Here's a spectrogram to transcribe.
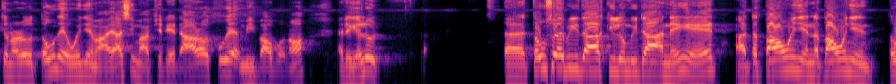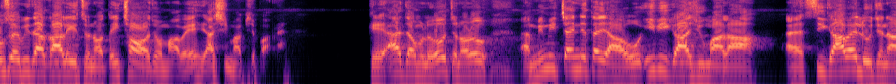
ကျွန်တော်တို့30ဝန်းကျင်မှာရရှိမှာဖြစ်တယ်ဒါကတော့ကိုယ့်ရဲ့အမိပေါက်ပေါ့နော်အဲတကယ်လို့အဲတုံးဆွဲပြီးသားကီလိုမီတာအနည်းငယ်အဲ1000ဝန်းကျင်2000ဝန်းကျင်တုံးဆွဲပြီးသားကားလေးကျွန်တော်3600ကျော်မှာပဲရရှိမှာဖြစ်ပါတယ်။ ကဲအားကြောင့်မလို့ကျွန်တော်တို့အဲမိမိကြိုက်တဲ့တရားကို EV ကားယူမှာလားအဲစီကားပဲလိုချင်တာ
